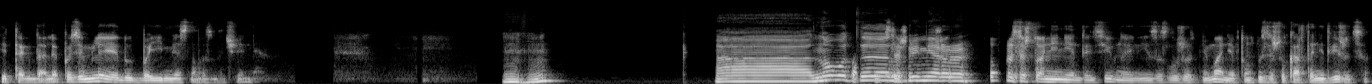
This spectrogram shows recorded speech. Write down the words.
и так далее. По земле идут бои местного значения. Угу. А, ну вот, смысле, например... В том смысле, что они не интенсивные, не заслуживают внимания. В том смысле, что карта не движется.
